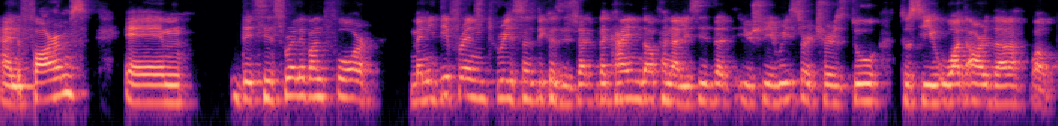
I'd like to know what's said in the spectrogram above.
and farms. Um, this is relevant for many different reasons because it's like the kind of analysis that usually researchers do to see what are the well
